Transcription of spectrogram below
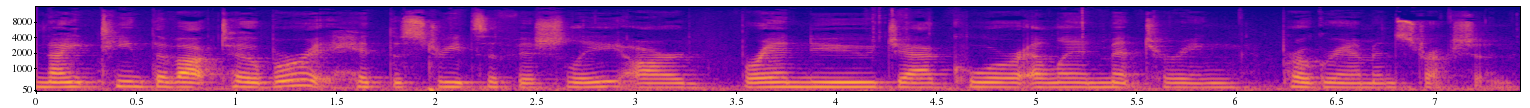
19th of October, it hit the streets officially, our brand new JAG Corps LN mentoring program instruction.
